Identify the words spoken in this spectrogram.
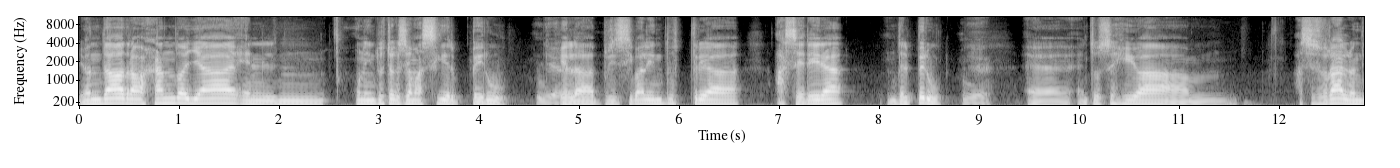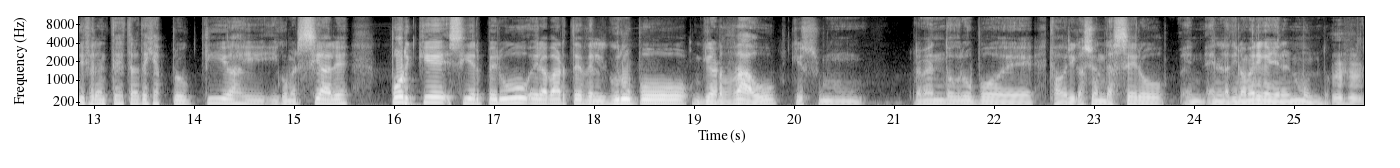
Yo andaba trabajando allá en una industria que se llama Cider Perú, que es la principal industria acerera del Perú. Eh, entonces iba a mm, asesorarlo en diferentes estrategias productivas y, y comerciales, porque Cider Perú era parte del grupo Gerdau, que es un tremendo grupo de fabricación de acero en, en Latinoamérica y en el mundo. Ujú.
